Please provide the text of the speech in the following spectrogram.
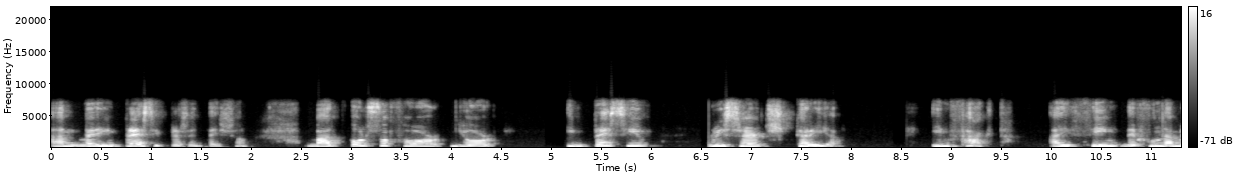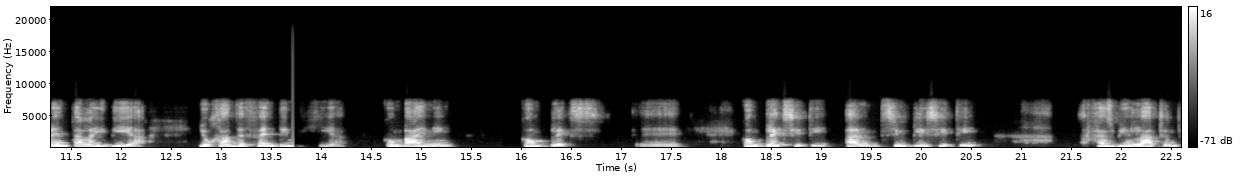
and very impressive presentation, but also for your impressive research career in fact, I think the fundamental idea you have defended here, combining complex uh, complexity and simplicity, has been latent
